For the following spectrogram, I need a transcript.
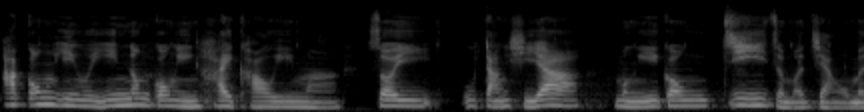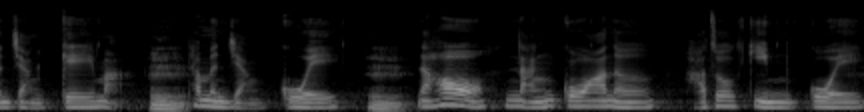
阿公因为因拢讲因海口音嘛，所以有当时啊问伊讲鸡怎么讲，我们讲鸡嘛，嗯。他们讲龟，嗯，然后南瓜呢，他做金龟。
